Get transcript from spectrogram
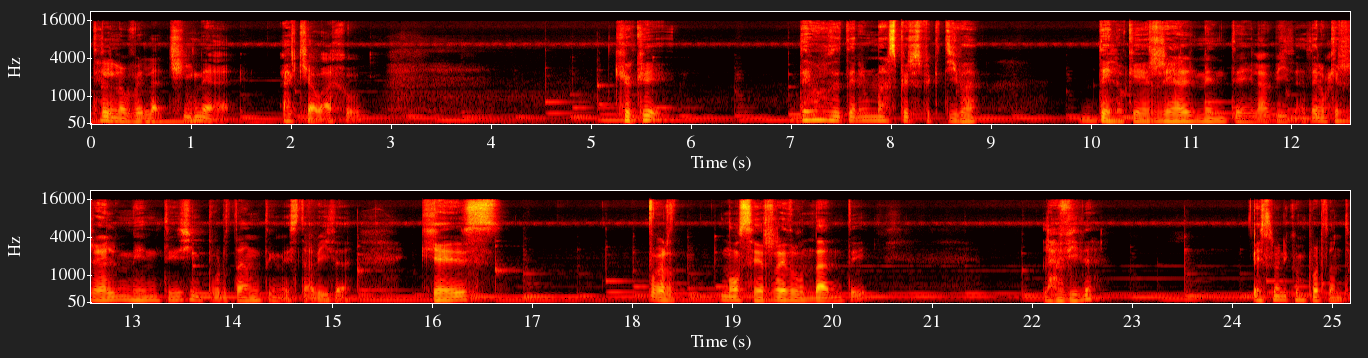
telenovela china aquí abajo. Creo que debemos de tener más perspectiva de lo que es realmente la vida, de lo que realmente es importante en esta vida, que es, por no ser redundante, la vida es lo único importante.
